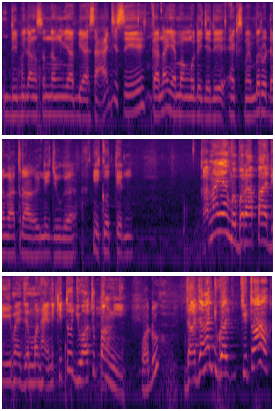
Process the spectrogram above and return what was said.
Dibilang seneng ya biasa aja sih karena ya emang udah jadi ex member udah nggak terlalu ini juga ngikutin. Karena yang beberapa di manajemen Hainik itu jual cupang nih. Waduh. Jangan-jangan juga Citra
